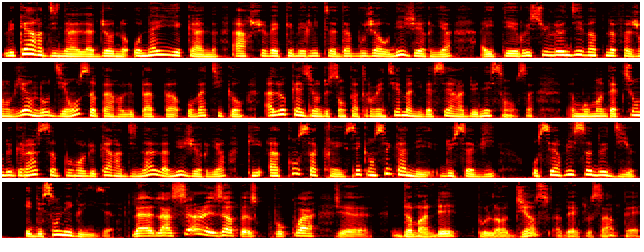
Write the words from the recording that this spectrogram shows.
Le cardinal John Onayekan, archevêque émérite d'Abuja au Nigeria, a été reçu lundi 29 janvier en audience par le pape au Vatican à l'occasion de son 80e anniversaire de naissance. Un moment d'action de grâce pour le cardinal nigérien qui a consacré 55 années de sa vie au service de Dieu et de son Église. La, seule raison pourquoi j'ai demandé pour l'audience avec le Saint-Père,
